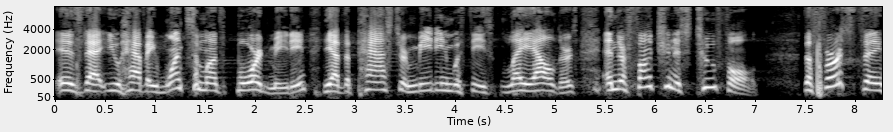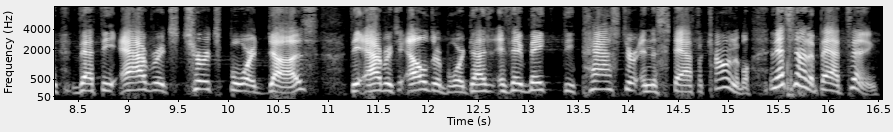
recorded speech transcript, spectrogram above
is that you have a once a month board meeting, you have the pastor meeting with these lay elders, and their function is twofold. The first thing that the average church board does, the average elder board does, is they make the pastor and the staff accountable. And that's not a bad thing.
